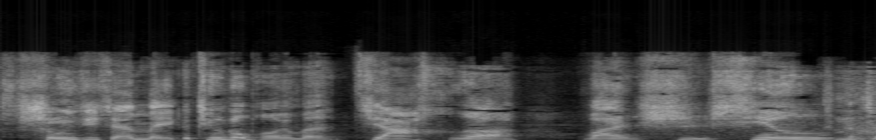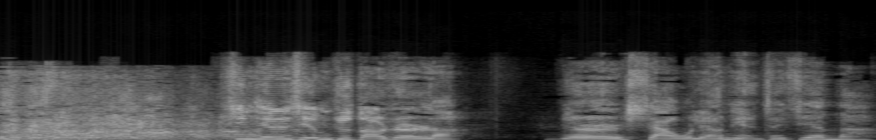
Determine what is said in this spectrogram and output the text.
收音机前每一个听众朋友们家和万事兴。今天的节目就到这儿了，明儿下午两点再见吧。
